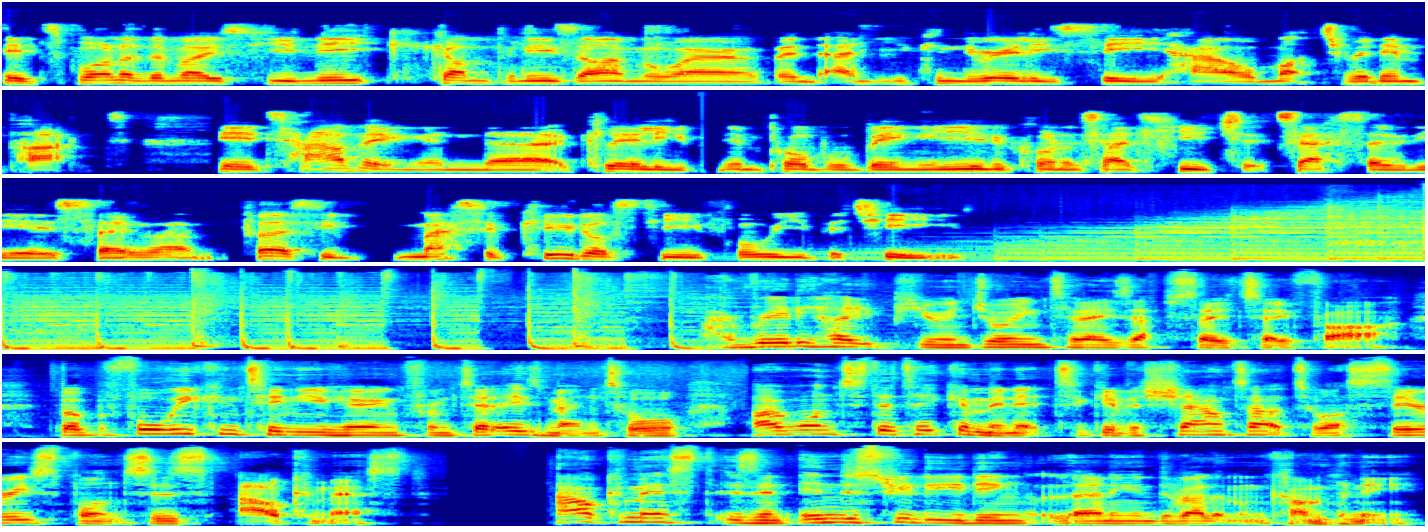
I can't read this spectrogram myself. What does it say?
it's one of the most unique companies I'm aware of, and, and you can really see how much of an impact it's having. And uh, clearly, Improbable being a unicorn has had huge success over the years. So, um, firstly, massive kudos to you for all you've achieved. I really hope you're enjoying today's episode so far. But before we continue hearing from today's mentor, I wanted to take a minute to give a shout out to our series sponsors, Alchemist. Alchemist is an industry leading learning and development company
